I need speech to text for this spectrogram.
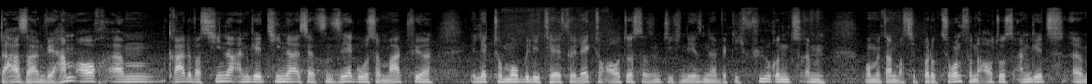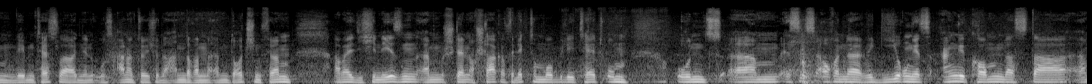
da sein. Wir haben auch, ähm, gerade was China angeht, China ist jetzt ein sehr großer Markt für Elektromobilität, für Elektroautos. Da sind die Chinesen ja wirklich führend ähm, momentan, was die Produktion von Autos angeht, ähm, neben Tesla in den USA natürlich oder anderen ähm, deutschen Firmen. Aber die Chinesen ähm, stellen auch stark auf Elektromobilität um. Und ähm, es ist auch in der Regierung jetzt angekommen, dass da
